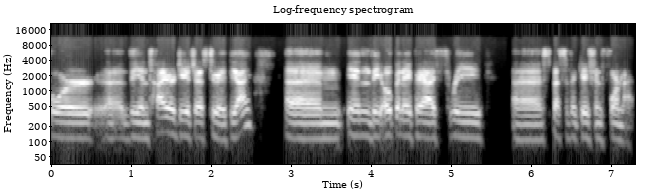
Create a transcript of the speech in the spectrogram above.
for uh, the entire DHIS2 API um, in the OpenAPI 3 uh, specification format.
